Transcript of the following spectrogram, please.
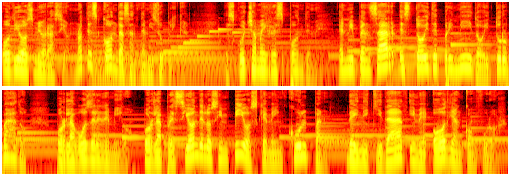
oh Dios, mi oración, no te escondas ante mi súplica. Escúchame y respóndeme. En mi pensar estoy deprimido y turbado por la voz del enemigo, por la presión de los impíos que me inculpan de iniquidad y me odian con furor.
